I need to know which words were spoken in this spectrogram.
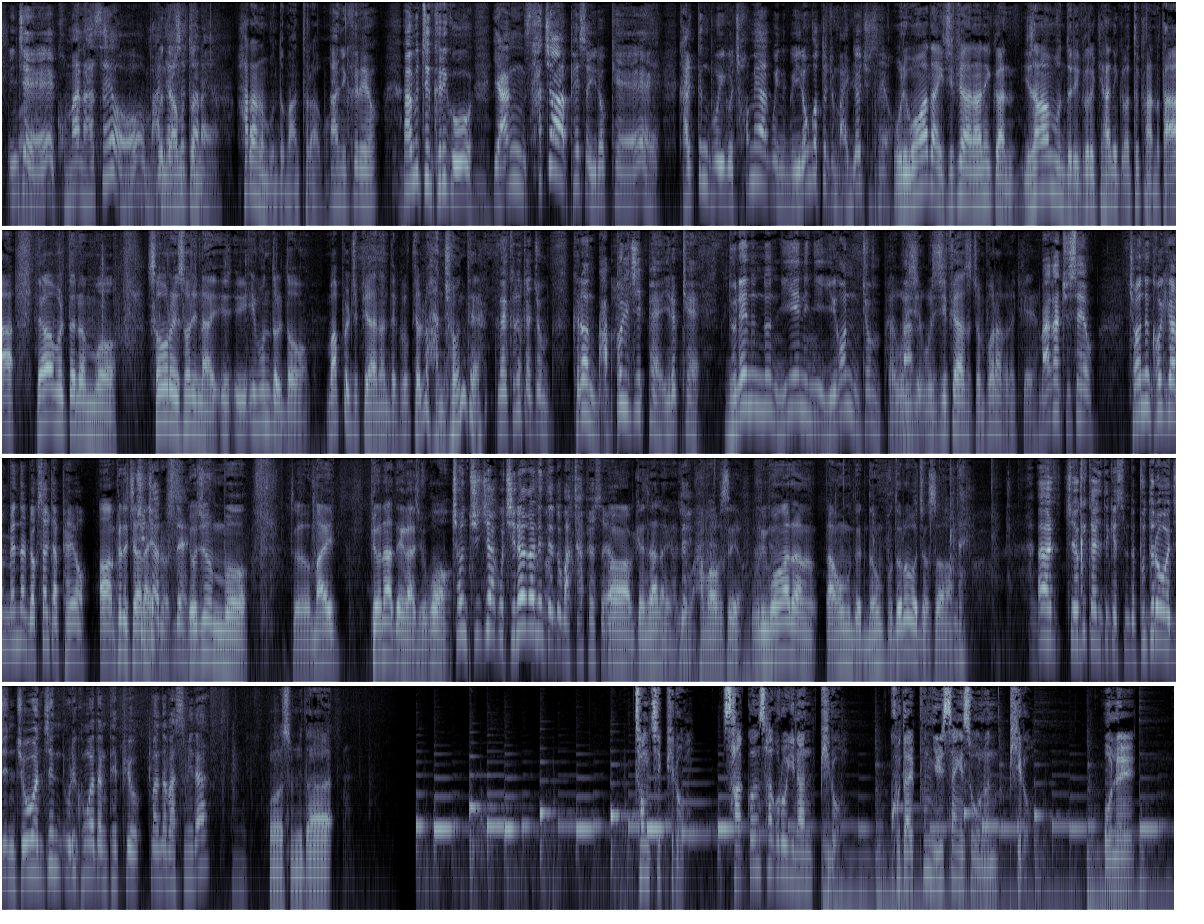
이제 뭐. 그만하세요. 많이 하셨잖아요. 하라는 분도 많더라고. 아니 그래요? 아무튼 그리고 양 사자 앞에서 이렇게 갈등 보이고 첨예하고 있는 거 이런 것도 좀 알려주세요. 우리 공화당이 집회 안 하니까 이상한 분들이 그렇게 하니까 어떡 하노? 다 내가 볼 때는 뭐 서울의 소리나 이, 분들도 맞불 집회 하는데 그거 별로 안 좋은데. 네, 그러니까 좀 그런 맞불 집회 이렇게 눈에는 눈, 이에는 이 이건 좀 우리 집 우리 집회 와서 좀 보라 그럴게요. 막아주세요. 저는 거기 가면 맨날 멱살 잡혀요. 아, 그렇잖아요. 진짜로. 네. 요즘 뭐 그 많이 변화돼 가지고 전 취재하고 지나가는데도 막 잡혔어요. 어, 괜찮아요. 좀 네. 한번 보세요. 우리 공화당 당원분들 너무 부드러워져서. 네. 아, 여기까지 듣겠습니다. 부드러워진 조원진 우리 공화당 대표 만나봤습니다. 고맙습니다. 정치 피로, 사건 사고로 인한 피로, 고달픈 일상에서 오는 피로. 오늘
